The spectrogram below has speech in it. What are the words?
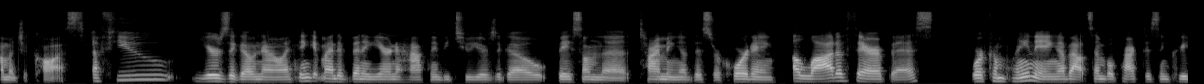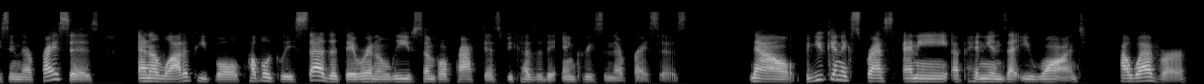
how much it costs. A few years ago now, I think it might have been a year and a half, maybe two years ago, based on the timing of this recording, a lot of therapists were complaining about Simple Practice increasing their prices. And a lot of people publicly said that they were going to leave Simple Practice because of the increase in their prices. Now, you can express any opinions that you want. However,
